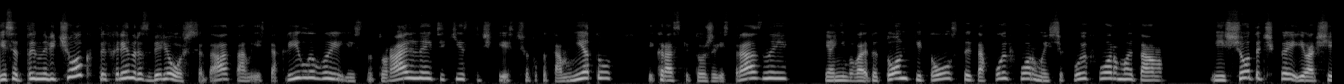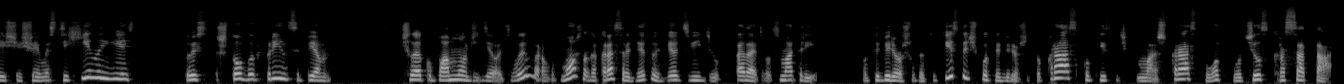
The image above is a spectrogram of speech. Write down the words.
Если ты новичок, ты хрен разберешься, да, там есть акриловые, есть натуральные эти кисточки, есть что только там нету, и краски тоже есть разные, и они бывают и тонкие, и толстые, такой формы, и секой формы, там и щеточкой, и вообще еще, еще и мастихины есть. То есть, чтобы, в принципе, человеку помочь сделать выбор, вот можно как раз ради этого сделать видео, показать, вот смотри, вот ты берешь вот эту кисточку, ты берешь эту краску, кисточку, мажешь краску, вот получилась красота.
